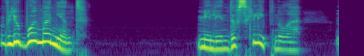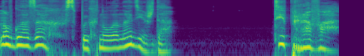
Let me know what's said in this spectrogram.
В любой момент». Мелинда всхлипнула – но в глазах вспыхнула надежда. «Ты права.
